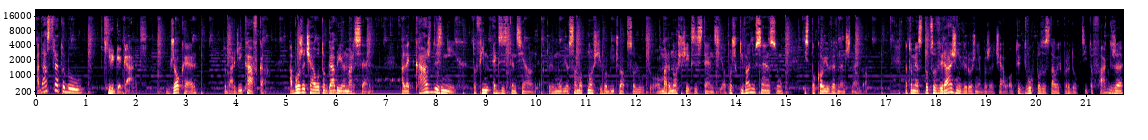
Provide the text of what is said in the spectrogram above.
Ad Astra to był Kierkegaard, Joker to bardziej Kafka, a Boże Ciało to Gabriel Marcel. Ale każdy z nich to film egzystencjalny, który mówi o samotności w obliczu absolutu, o marności egzystencji, o poszukiwaniu sensu i spokoju wewnętrznego. Natomiast to, co wyraźnie wyróżnia Boże Ciało od tych dwóch pozostałych produkcji, to fakt, że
